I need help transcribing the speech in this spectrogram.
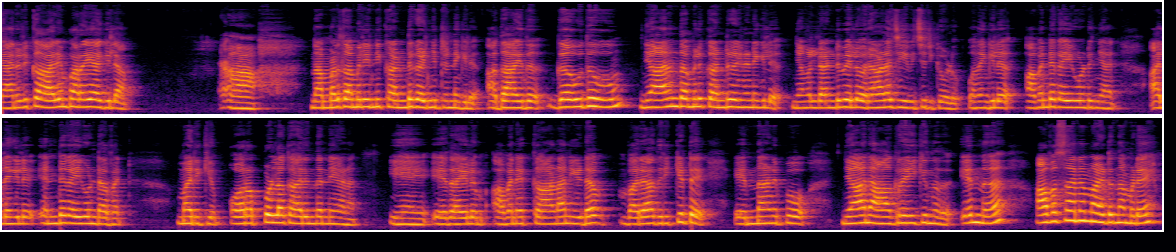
ഞാനൊരു കാര്യം പറയാകില്ല. ആ നമ്മൾ തമ്മിൽ ഇനി കണ്ടു കഴിഞ്ഞിട്ടുണ്ടെങ്കിൽ അതായത് ഗൗതവും ഞാനും തമ്മിൽ കണ്ടു കഴിഞ്ഞിട്ടുണ്ടെങ്കിൽ ഞങ്ങൾ രണ്ടുപേരും ഒരാളെ ജീവിച്ചിരിക്കുള്ളൂ. ഒന്നെങ്കിൽ അവന്റെ കൈ കൊണ്ട് ഞാൻ അല്ലെങ്കിൽ എന്റെ കൈ കൊണ്ട് അവൻ മരിക്കും. ഉറപ്പുള്ള കാര്യം തന്നെയാണ്. ഏതായാലും അവനെ കാണാൻ ഇട വരാതിരിക്കട്ടെ എന്നാണിപ്പോൾ ഞാൻ ആഗ്രഹിക്കുന്നത്. എന്ന് അവസാനമായിട്ട് നമ്മുടെ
